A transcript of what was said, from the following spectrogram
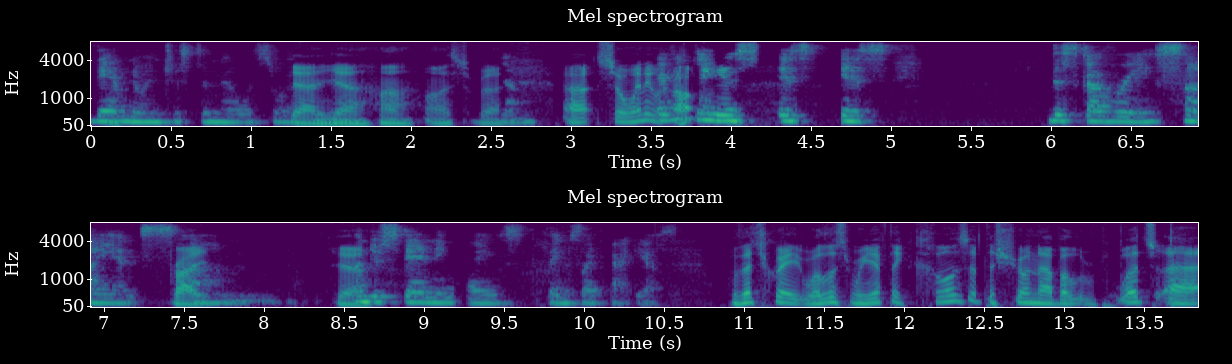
they have no interest in that whatsoever. Yeah, yeah, huh? Oh, that's too bad. Uh, so anyway, Everything is is is discovery, science, Right. um, Yeah. understanding things, things like that. Yes. Well, that's great. Well, listen, we have to close up the show now, but let's uh,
